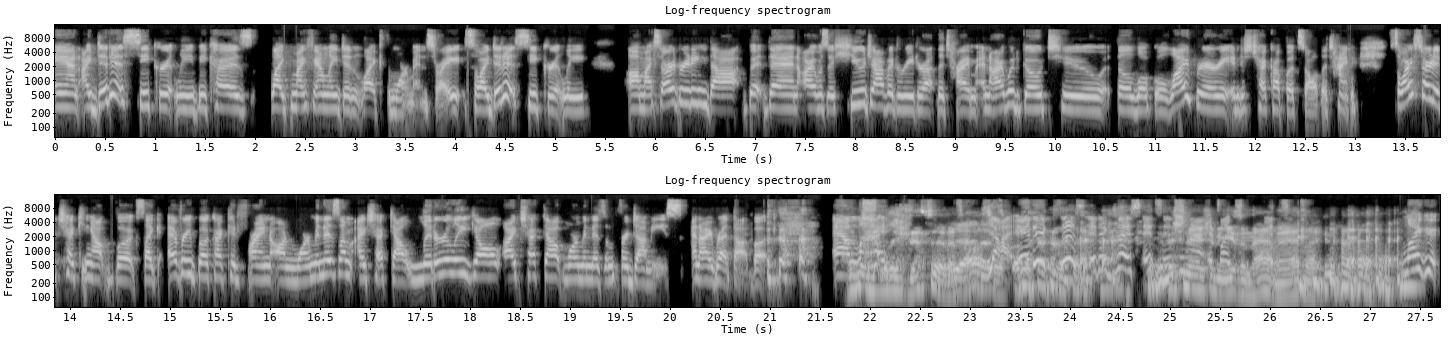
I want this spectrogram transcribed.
And I did it secretly because like my family didn't like the Mormons, right? So I did it secretly. Um, I started reading that, but then I was a huge avid reader at the time, and I would go to the local library and just check out books all the time. So I started checking out books, like every book I could find on Mormonism. I checked out literally, y'all. I checked out Mormonism for Dummies, and I read that book. And It like, existed. That's Yeah. awesome. yeah, it exists. It exists. It's The missionary should It's be like, using that, man. like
